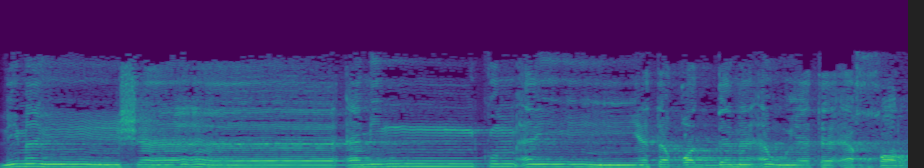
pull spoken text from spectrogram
لِمَن شَاءَ مِنكُمْ أَن يَتَقَدَّمَ أَوْ يَتَأَخَّرَ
